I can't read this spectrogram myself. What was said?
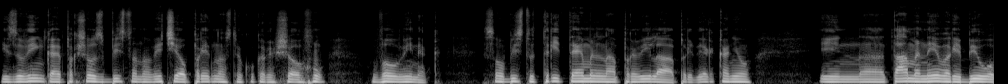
iz Ovinka je prišel z bistveno večjo prednostjo, kot je šel v Ovinek. So v bistvu tri temeljna pravila pri dirkanju. In uh, ta manever je bil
